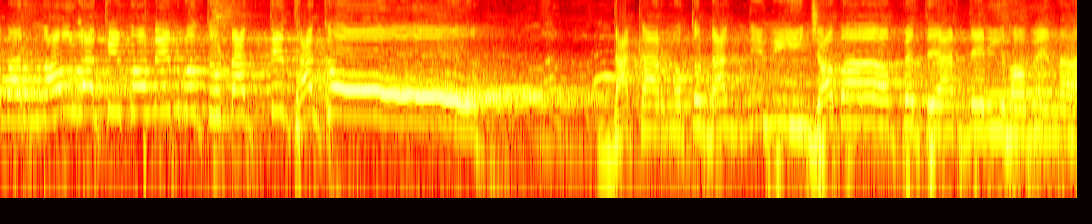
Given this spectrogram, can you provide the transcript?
আমার মাওলাকে মনের মতো ডাকতে থাকো। ডাকার মতো ডাক দিবি, জবাব পেতে আর দেরি হবে না।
